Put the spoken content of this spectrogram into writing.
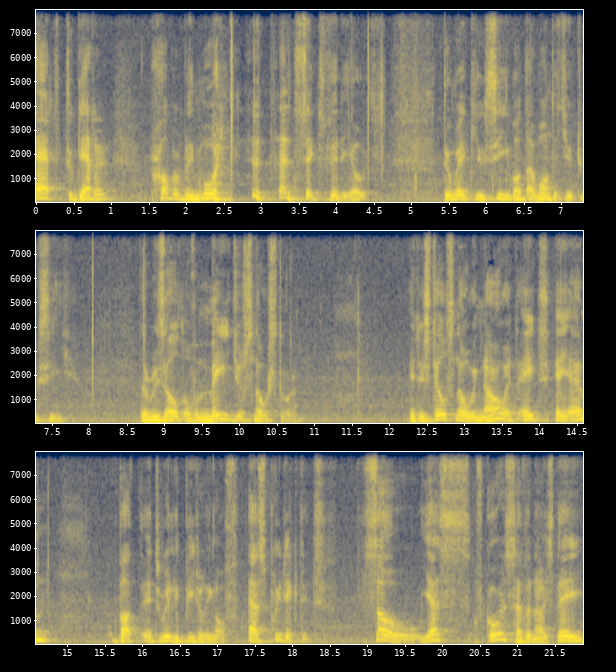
add together probably more than six videos to make you see what I wanted you to see. The result of a major snowstorm. It is still snowing now at 8 a.m. but it's really petering off as predicted. So, yes, of course, have a nice day,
